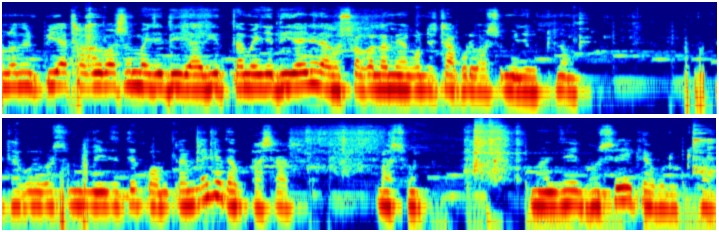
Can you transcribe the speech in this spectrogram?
অন্যদিন পিয়া ঠাকুর বাসন মেজে দিয়ে যাই গিয়ে মেজে দিয়ে যাইনি দেখো সকালে আমি এখন ঠাকুরের বাসন মেজে উঠলাম। ঠাকুরের বাসন মেজেতে কম টাইম লাগে, দেখো আসার বাসন মাঝে ঘষে কেবল উঠলাম।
